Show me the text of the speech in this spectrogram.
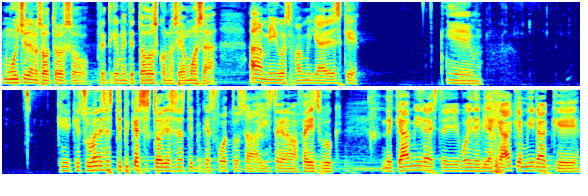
muchos de nosotros o prácticamente todos conocemos a, amigos, a familiares que que, suban esas típicas historias, esas típicas fotos a Instagram, a Facebook, de que, ah, mira, este, voy de viaje, ah, que mira, que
